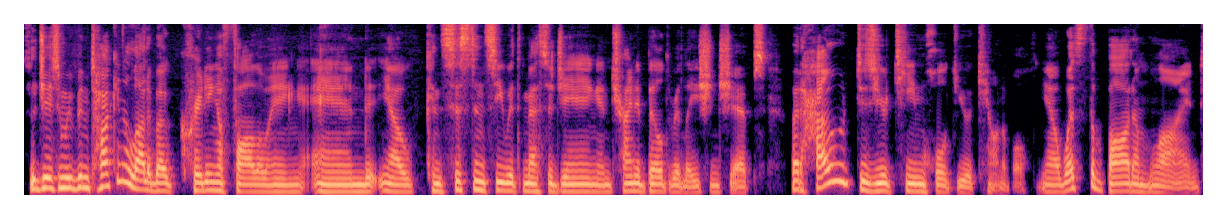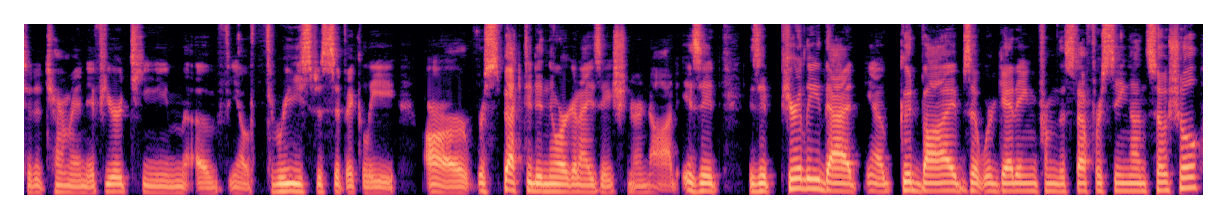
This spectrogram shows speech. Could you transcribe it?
So Jason, we've been talking a lot about creating a following and, you know, consistency with messaging and trying to build relationships. But how does your team hold you accountable? You know, what's the bottom line to determine if your team of, you know, 3 specifically are respected in the organization or not? Is it is it purely that, you know, good vibes that we're getting from the stuff we're seeing on social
